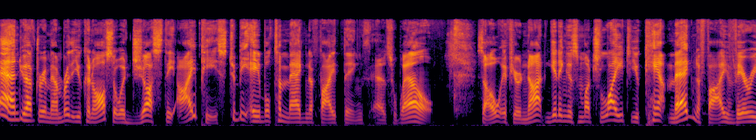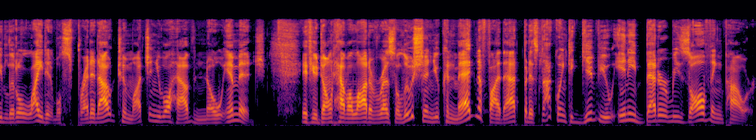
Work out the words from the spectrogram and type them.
And you have to remember that you can also adjust the eyepiece to be able to magnify things as well. So if you're not getting as much light, you can't magnify very little light. It will spread it out too much and you will have no image. If you don't have a lot of resolution, you can magnify that, but it's not going to give you any better resolving power.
